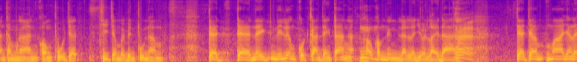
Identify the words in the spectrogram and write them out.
ารทำงานของผู้จะที่จะมาเป็นผู้นำแต่แต่ในในเรื่องกฎการแต่งตั้งอะเขาคำนึงหลายละเอียดหลายด้านฮะแต่จะมาอย่างไร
